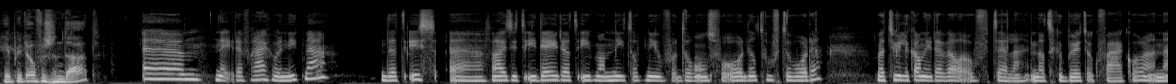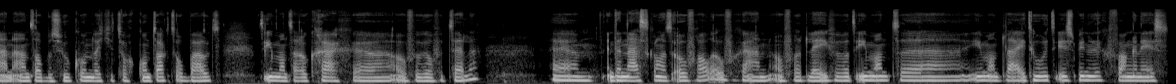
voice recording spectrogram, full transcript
Heb je het over zijn daad? Ehm, nee, daar vragen we niet naar. Dat is vanuit het idee dat iemand niet opnieuw voor, door ons veroordeeld hoeft te worden. Natuurlijk kan hij daar wel over vertellen. En dat gebeurt ook vaak hoor, na een aantal bezoeken. Omdat je toch contact opbouwt. Dat iemand daar ook graag eh, over wil vertellen. Ehm, en daarnaast kan het overal over gaan. Over het leven wat iemand, eh, iemand leidt. Hoe het is binnen de gevangenis.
